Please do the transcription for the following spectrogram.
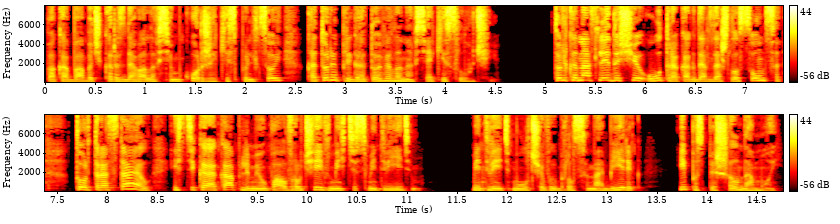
пока бабочка раздавала всем коржики с пыльцой, которые приготовила на всякий случай. Только на следующее утро, когда взошло солнце, торт растаял и, стекая каплями, упал в ручей вместе с медведем. Медведь молча выбрался на берег и поспешил домой.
